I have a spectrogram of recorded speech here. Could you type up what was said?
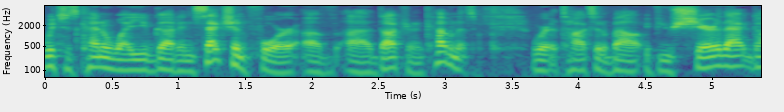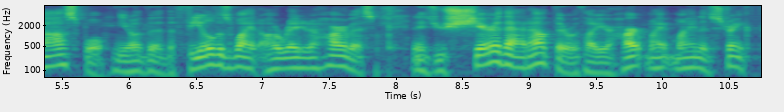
which is kind of why you've got in section four of uh, Doctrine and Covenants, where it talks about if you share that gospel, you know, the, the field is white, all ready to harvest. And as you share that out there with all your heart, might, mind, and strength,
